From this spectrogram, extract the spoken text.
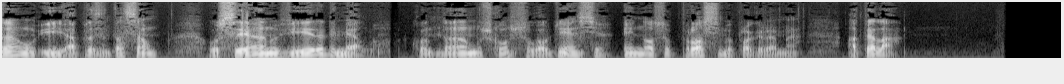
Produção e apresentação, Oceano Vieira de Melo. Contamos com sua audiência em nosso próximo programa. Até lá!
